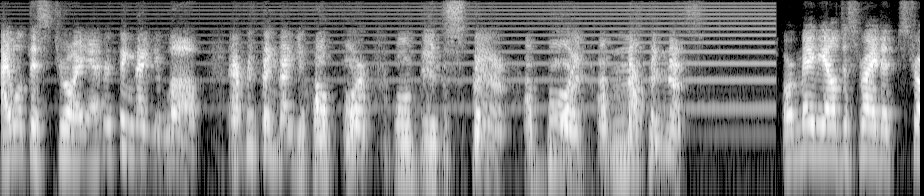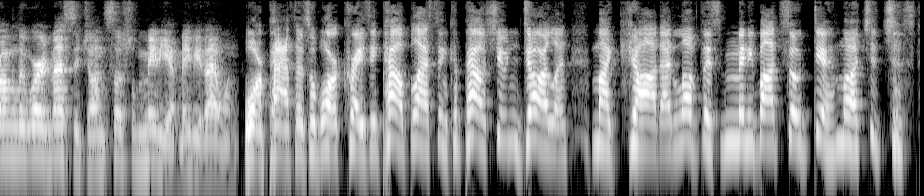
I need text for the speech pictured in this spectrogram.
I will destroy everything that you love. Everything that you hope for will be despair, a void of nothingness. Or maybe I'll just write a strongly worded message on social media. Maybe that one. Warpath is a war crazy, pow blasting, kapow shooting darling. My god, I love this minibot so damn much. It just.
